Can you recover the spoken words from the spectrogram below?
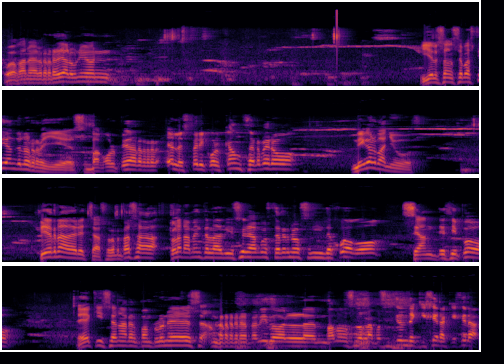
Juegan el Real Unión y el San Sebastián de los Reyes. Va a golpear el esférico el cancerbero Miguel Bañuz. Pierna derecha, sobrepasa claramente la división de ambos terrenos de juego. Se anticipó X en el Pamplonés, repelido el balón sobre la posición de Quijera. Quijera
